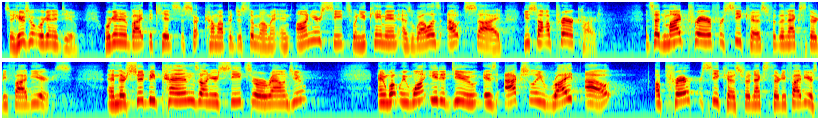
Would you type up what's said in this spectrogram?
So here's what we're going to do. We're going to invite the kids to start, come up in just a moment. And on your seats, when you came in, as well as outside, you saw a prayer card. It said, My prayer for Seacoast for the next 35 years. And there should be pens on your seats or around you. And what we want you to do is actually write out a prayer for Seacoast for the next 35 years.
